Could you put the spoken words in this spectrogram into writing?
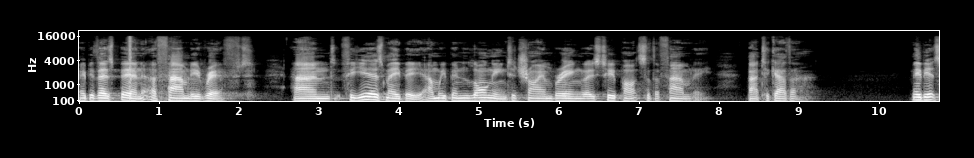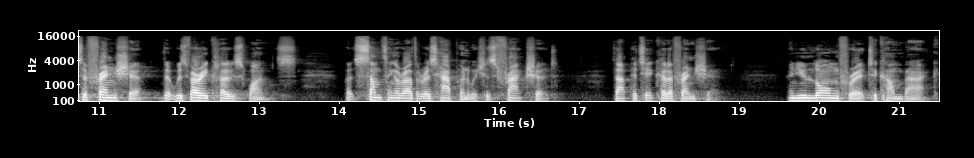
Maybe there's been a family rift, and for years maybe, and we've been longing to try and bring those two parts of the family back together. Maybe it's a friendship that was very close once, but something or other has happened which has fractured that particular friendship, and you long for it to come back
